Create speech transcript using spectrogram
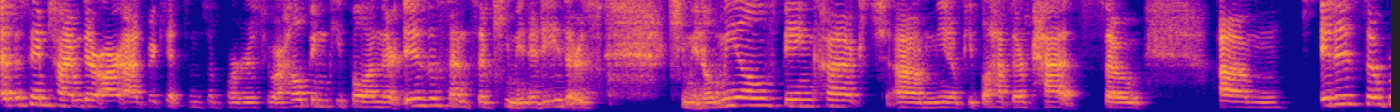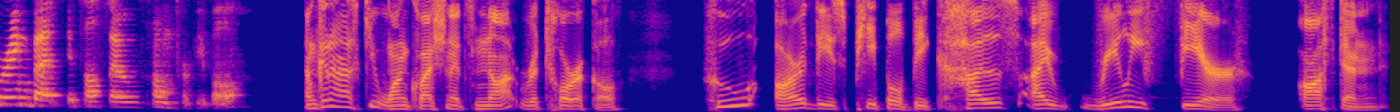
at the same time, there are advocates and supporters who are helping people, and there is a sense of community. There's communal meals being cooked. Um, you know, people have their pets, so um, it is sobering, but it's also home for people. I'm going to ask you one question. It's not rhetorical. Who are these people? Because I really fear often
